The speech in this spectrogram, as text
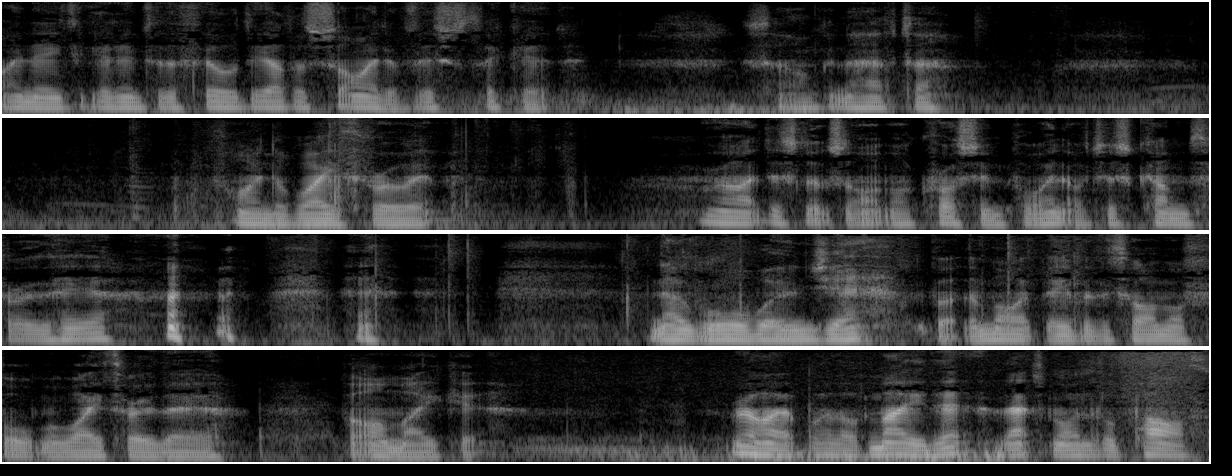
I need to get into the field the other side of this thicket. So I'm going to have to find a way through it. Right, this looks like my crossing point. I've just come through here. no war wounds yet but there might be by the time I fought my way through there. But I'll make it. Right, well I've made it. That's my little path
